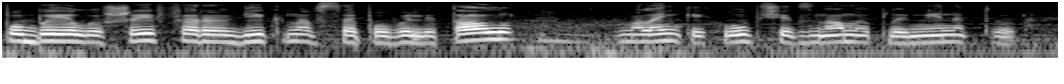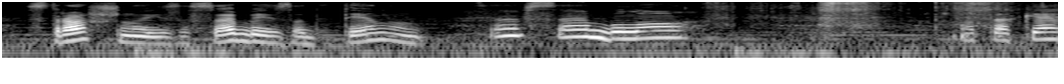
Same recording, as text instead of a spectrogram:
побило, шифер, вікна, все повилітало. Маленький хлопчик з нами, племінник, то страшно і за себе, і за дитину. Це все було отаке.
